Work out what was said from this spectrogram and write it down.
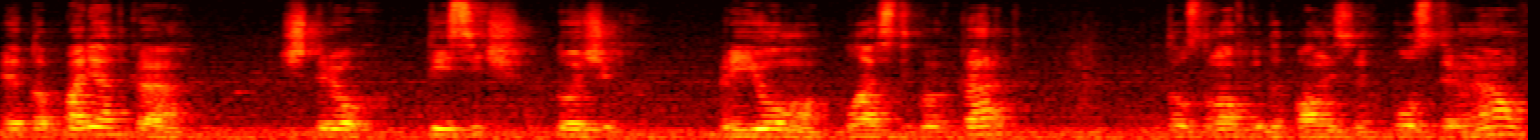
Это порядка 4000 точек приема пластиковых карт. Это установка дополнительных посттерминалов.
